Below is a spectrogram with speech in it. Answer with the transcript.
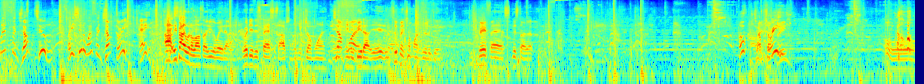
went for jump two, but he should have went for jump three. Hey, Uh, he probably would have lost out either way that one. Or did his fastest option was a jump one. and- Jump and one. he beat out. Yeah, Superman jump one is really good. Very fast. Good startup. oh, jump Jump three. Oh,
